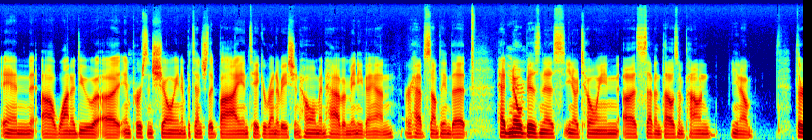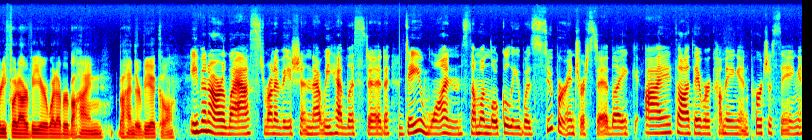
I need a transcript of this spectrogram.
and uh, want to do an in-person showing and potentially buy and take a renovation home and have a minivan or have something that had yeah. no business, you know, towing a seven thousand pound, you know, thirty foot RV or whatever behind behind their vehicle. Even our last renovation that we had listed, day one, someone locally was super interested. Like, I thought they were coming and purchasing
